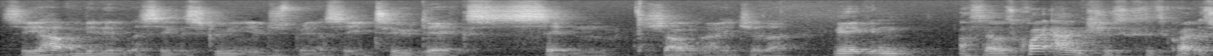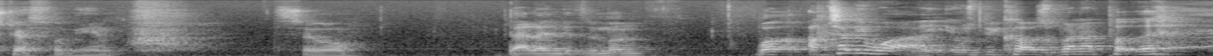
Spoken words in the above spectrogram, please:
So you haven't been able to see the screen, you've just been able to see two dicks sitting, shouting at each other. Making ourselves quite anxious because it's quite a stressful game. So, bell end of the month. Well, I'll tell you why. It was because when I put the.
